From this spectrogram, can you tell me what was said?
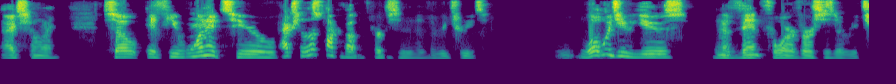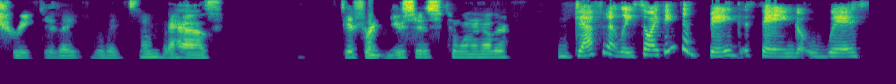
Excellent. So, if you wanted to, actually, let's talk about the purposes of the retreats. What would you use an event for versus a retreat? Do they do they tend to have different uses to one another? Definitely. So I think the big thing with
